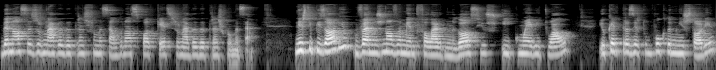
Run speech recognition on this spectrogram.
da nossa Jornada da Transformação, do nosso podcast Jornada da Transformação. Neste episódio, vamos novamente falar de negócios e, como é habitual, eu quero trazer-te um pouco da minha história.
